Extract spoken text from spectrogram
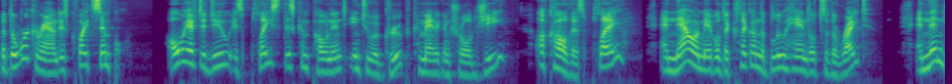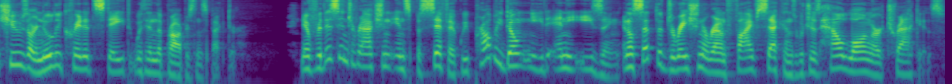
But the workaround is quite simple. All we have to do is place this component into a group, Command and Control G. I'll call this play, and now I'm able to click on the blue handle to the right, and then choose our newly created state within the Properties Inspector. Now for this interaction in specific, we probably don't need any easing, and I'll set the duration around 5 seconds, which is how long our track is.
